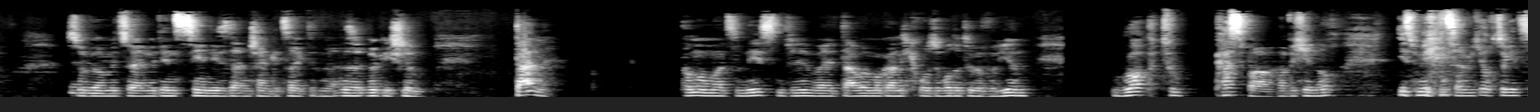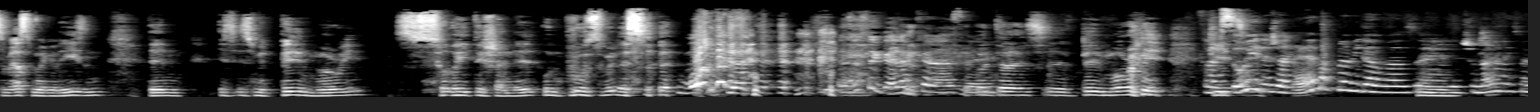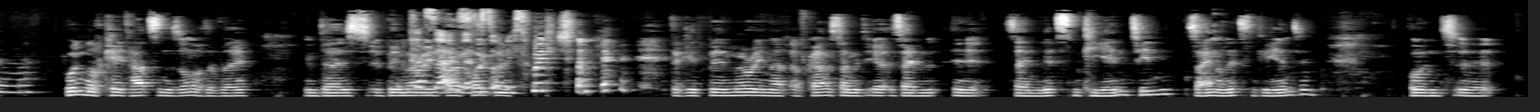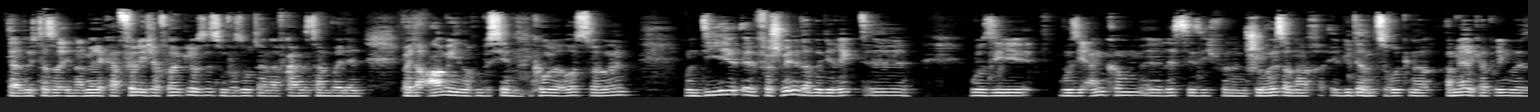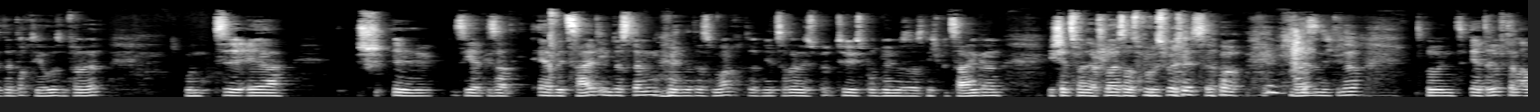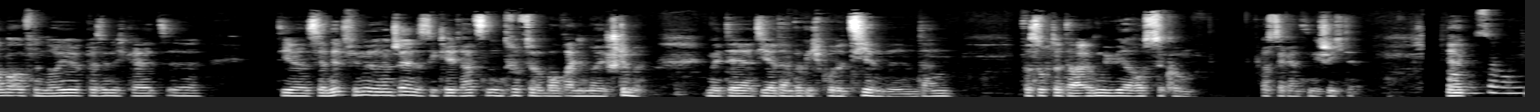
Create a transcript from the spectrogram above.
Sogar mit, seinen, mit den Szenen, die sie da anscheinend gezeigt haben. Also wirklich schlimm. Dann kommen wir mal zum nächsten Film, weil da wollen wir gar nicht große Worte drüber verlieren. Rob to Kaspar habe ich hier noch. Ist mir jetzt, habe ich auch so jetzt zum ersten Mal gelesen, denn es ist mit Bill Murray, Zoe de Chanel und Bruce Willis. What? das ist ein geiler Cast, ey. und da ist äh, Bill Murray geht- Zoe de Chanel macht mal wieder was, ey. Mhm. Die hat schon lange nichts mehr gemacht. und noch Kate Hudson ist auch noch dabei. Und da ist äh, Bill Murray sagen, das ist doch erfolgreich. nicht Zoe de Chanel. Da geht Bill Murray nach Afghanistan mit ihr, seinem, äh, seinen letzten Klientin, seiner letzten Klientin. Und äh, dadurch, dass er in Amerika völlig erfolglos ist und versucht er in Afghanistan bei, den, bei der Army noch ein bisschen Kohle rauszuholen. Und die äh, verschwindet aber direkt, äh, wo sie wo sie ankommen, äh, lässt sie sich von einem Schleuser nach, äh, wieder zurück nach Amerika bringen, weil sie dann doch die Hosen verhört. Und äh, er, äh, sie hat gesagt, er bezahlt ihm das dann, wenn er das macht. Und jetzt hat er natürlich das Problem, dass er das nicht bezahlen kann. Ich schätze mal, der Schleuser aus Bruce Willis, aber ich weiß es nicht genau. Und er trifft dann aber auf eine neue Persönlichkeit, äh, die er sehr nett findet anscheinend, das ist die Kate Hudson, und trifft dann aber auch eine neue Stimme, mit der, die er dann wirklich produzieren will. Und dann versucht er da irgendwie wieder rauszukommen aus der ganzen Geschichte. Ja, so.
